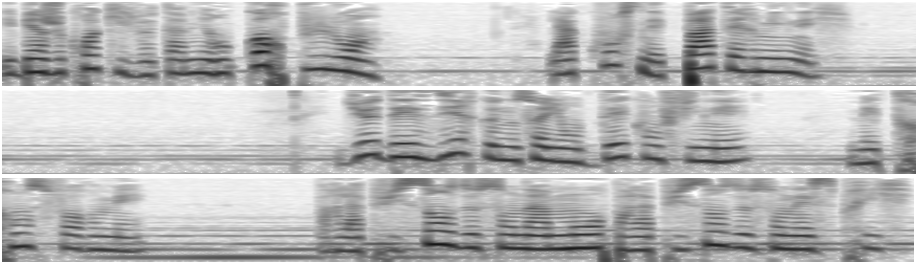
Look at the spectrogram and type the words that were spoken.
eh bien je crois qu'il veut t'amener encore plus loin. La course n'est pas terminée. Dieu désire que nous soyons déconfinés, mais transformés par la puissance de son amour, par la puissance de son esprit.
